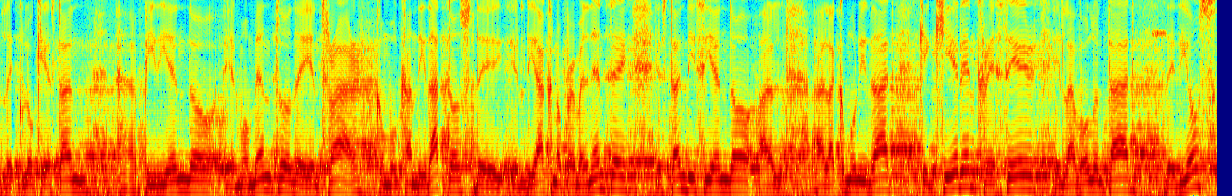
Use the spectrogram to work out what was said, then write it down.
lo que están uh, pidiendo el momento de entrar como candidatos del diácono permanente, están diciendo a la comunidad que quieren crecer en la voluntad de Dios,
